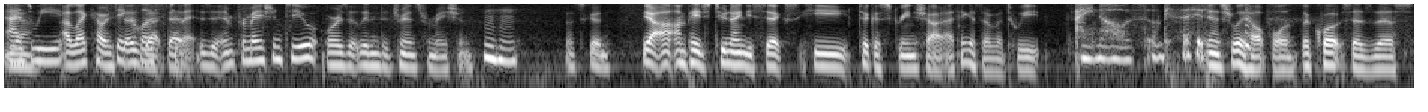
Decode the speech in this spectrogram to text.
as Yeah. we I like how he says close that, to that. it. Is it information to you or is it leading to transformation? Mm-hmm. That's good. Yeah, on- on page 296, he took a screenshot. I think it's of a tweet, I know, it's so good. and it's really helpful. The quote says this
